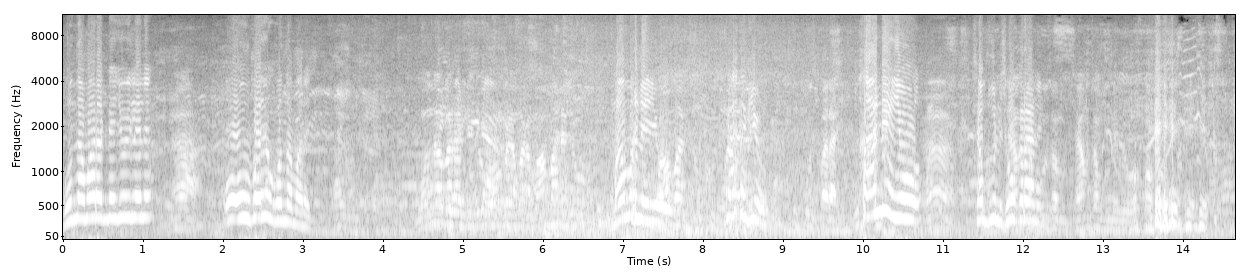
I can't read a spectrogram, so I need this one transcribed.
ગોંદા મહારાજ ને જોઈ લે ને હા. ઓ ભાઈ ગોંદા મહારાજ ગોંદા જોવો, અમારા મામાને જોવો. મામા ને એવો ક્યાં ગયો પુષ્પરાજ. આને એવો હા. શંભુ ની છોકરાને શ્યામ શંભુને જોવો.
